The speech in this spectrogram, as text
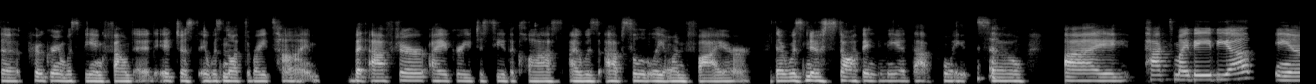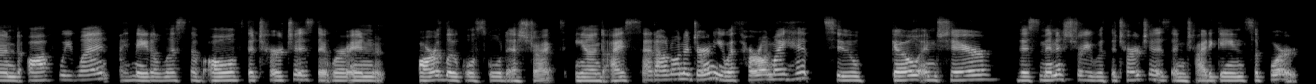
the program was being founded. It just it was not the right time. But after I agreed to see the class, I was absolutely on fire. There was no stopping me at that point. So I packed my baby up and off we went. I made a list of all of the churches that were in our local school district. And I set out on a journey with her on my hip to go and share this ministry with the churches and try to gain support.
